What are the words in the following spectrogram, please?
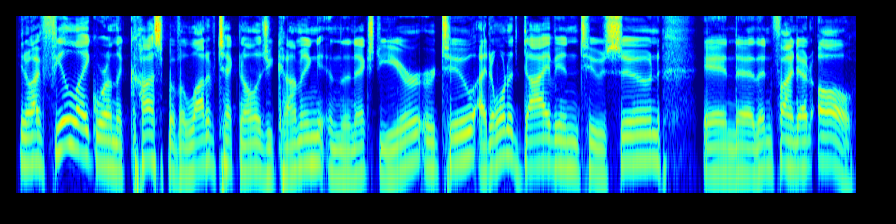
you know, I feel like we're on the cusp of a lot of technology coming in the next year or two. I don't want to dive in too soon and uh, then find out, oh,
